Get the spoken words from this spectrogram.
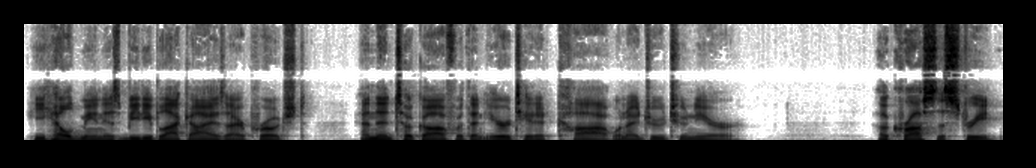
He held me in his beady black eye as I approached, and then took off with an irritated caw when I drew too near. Across the street,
